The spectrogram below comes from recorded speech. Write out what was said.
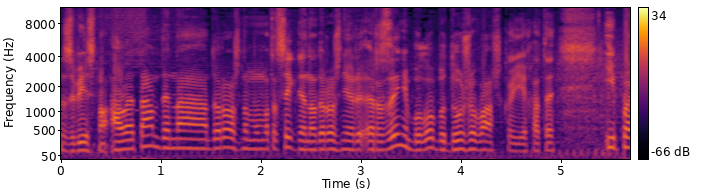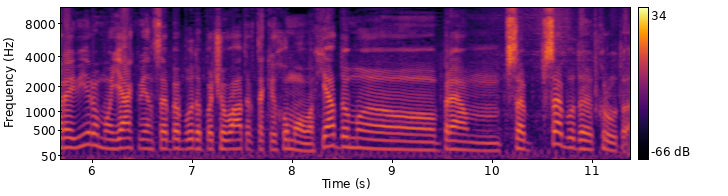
звісно. Але там, де на дорожньому мотоциклі, на дорожній резині, було б дуже важко їхати. І перевіримо, як він себе буде почувати в таких умовах. Я думаю, прям все, все буде круто.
